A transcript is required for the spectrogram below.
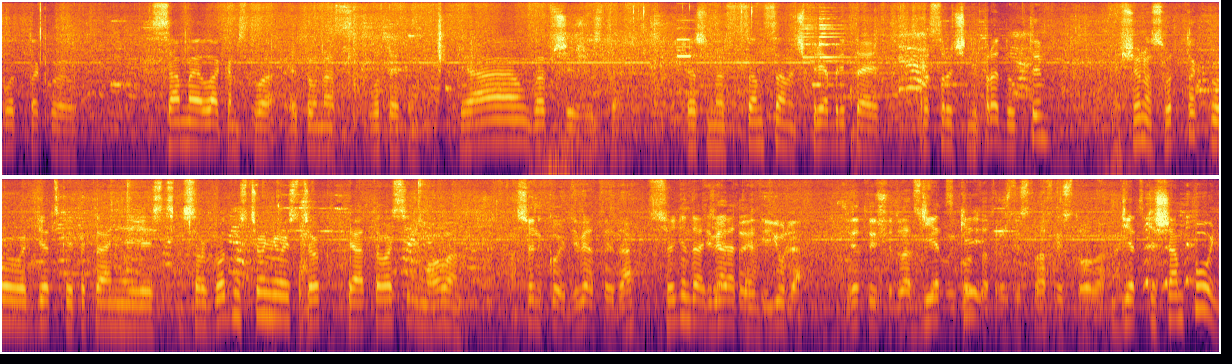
Вот такое вот. Самое лакомство это у нас вот это. Прям вообще жестко. Сейчас у нас Сан Саныч приобретает просроченные продукты. Еще у нас вот такое вот детское питание есть. Срок годности у него истек 5-7. А сегодня какой? 9, да? Сегодня, да, 9 9 июля 2021 Детский- год от Рождества Христова. Детский шампунь.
